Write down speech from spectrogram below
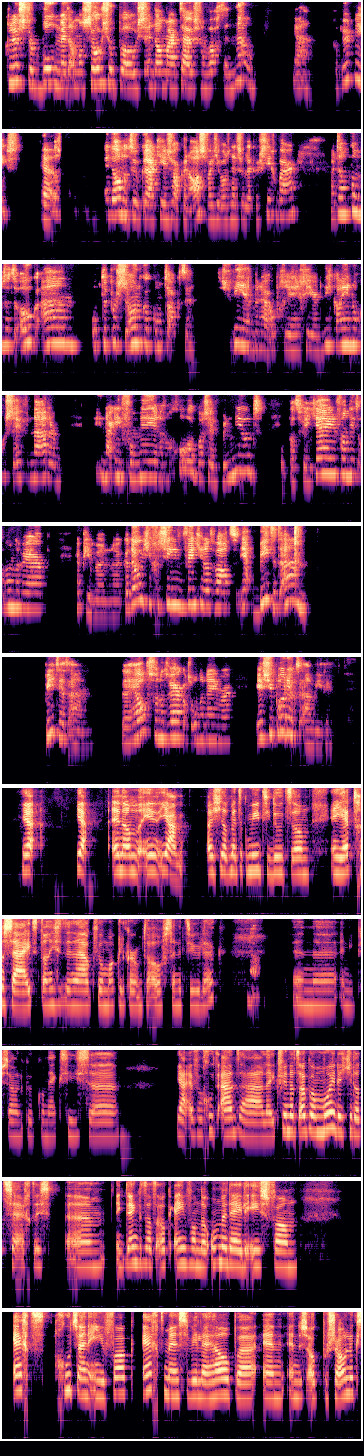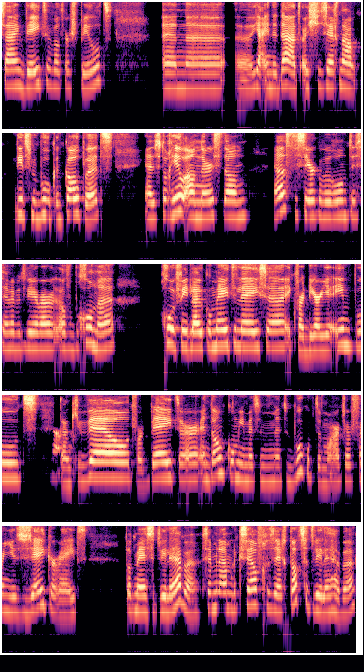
clusterbom met allemaal social posts. En dan maar thuis gaan wachten. Nou, ja, gebeurt niks. Ja. En dan natuurlijk raak je in zak en as, want je was net zo lekker zichtbaar. Maar dan komt het ook aan op de persoonlijke contacten. Dus wie hebben daarop gereageerd? Wie kan je nog eens even nader naar informeren? Van, goh, ik was even benieuwd. Wat vind jij van dit onderwerp? Heb je mijn eh, cadeautje gezien? Vind je dat wat? Ja, bied het aan. Bied het aan. De helft van het werk als ondernemer is je product aanbieden. Ja, ja. En dan, in, ja, als je dat met de community doet dan, en je hebt gezaaid, dan is het daarna ook veel makkelijker om te oogsten natuurlijk. Ja. En, eh, en die persoonlijke connecties eh, ja, even goed aan te halen. Ik vind het ook wel mooi dat je dat zegt. Dus, ehm, ik denk dat dat ook een van de onderdelen is van echt goed zijn in je vak, echt mensen willen helpen en, en dus ook persoonlijk zijn, weten wat er speelt. En eh, eh, ja, inderdaad, als je zegt, nou, dit is mijn boek en koop het. Ja, dat is toch heel anders dan hè, als de cirkel weer rond is en we hebben het weer waar we het over begonnen. Goh, vind je het leuk om mee te lezen? Ik waardeer je input. Dankjewel, het wordt beter. En dan kom je met een, met een boek op de markt waarvan je zeker weet dat mensen het willen hebben. Ze hebben namelijk zelf gezegd dat ze het willen hebben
